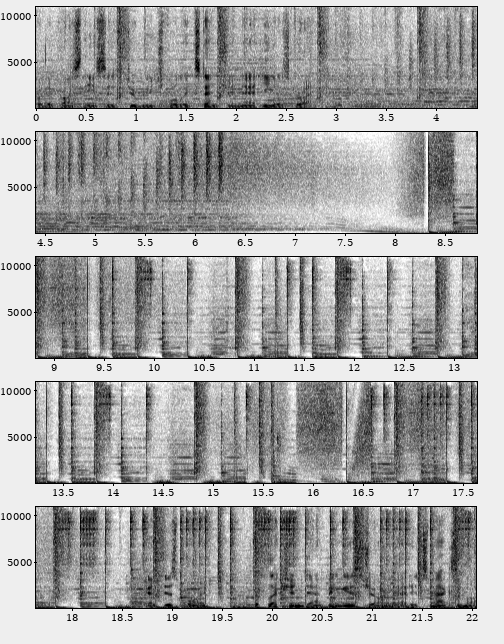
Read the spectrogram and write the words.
for the prosthesis to reach full extension at heel strike. At this point, the flexion damping is shown at its maximum.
